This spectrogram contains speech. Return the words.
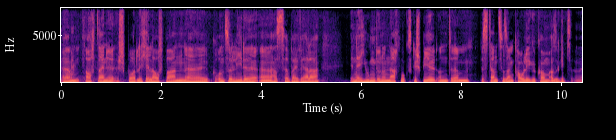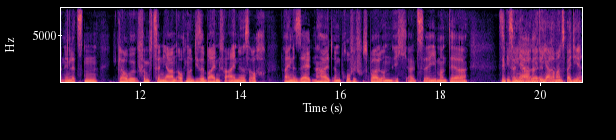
Ähm, auch deine sportliche Laufbahn äh, grundsolide. Äh, hast ja bei Werder in der Jugend und im Nachwuchs gespielt und ähm, bist dann zu St. Pauli gekommen. Also gibt's in den letzten, ich glaube, 15 Jahren auch nur diese beiden Vereine. Ist auch eine Seltenheit im Profifußball und ich als äh, jemand, der 17 wie Jahre, Jahre, wie viele Jahre waren es bei dir?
